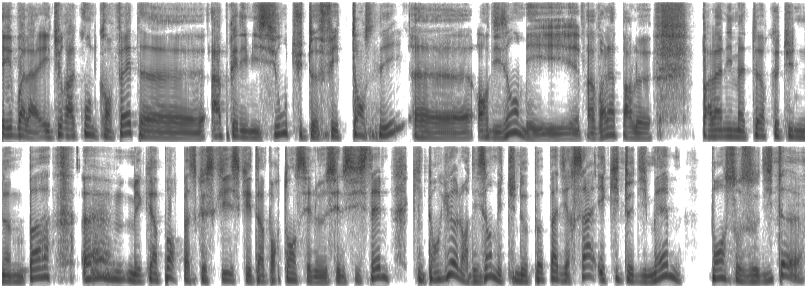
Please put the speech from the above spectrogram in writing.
Et voilà, et tu racontes qu'en fait, euh, après l'émission, tu te fais tenser euh, en disant, mais enfin voilà, par le par l'animateur que tu ne nommes pas, euh, mais qu'importe, parce que ce qui, ce qui est important, c'est le, c'est le système qui t'engueule en disant, mais tu ne peux pas dire ça, et qui te dit même, pense aux auditeurs.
